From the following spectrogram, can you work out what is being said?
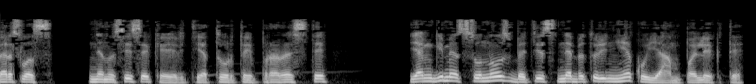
Verslas nenusisekė ir tie turtai prarasti. Jam gimė sunus, bet jis nebeturi nieko jam palikti.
